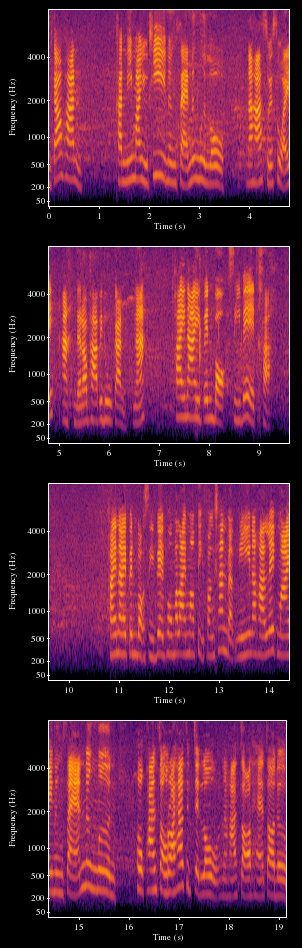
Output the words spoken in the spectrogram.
419,000 คันนี้มาอยู่ที่ 110,000 โลนะคะ สวยๆ อะ เดี๋ยวเราพาไปดูกันนะ ภายในเป็นเบาะสีเบจค่ะ ภายในเป็นเบาะสีเบจพวงมาลัยมัลติฟังก์ชันแบบนี้นะคะ เลขไม้หนึ่งแสนหนึ่งหมื่น หกพันสองร้อยห้าสิบเจ็ดโลนะคะ จอแท้จอเดิม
